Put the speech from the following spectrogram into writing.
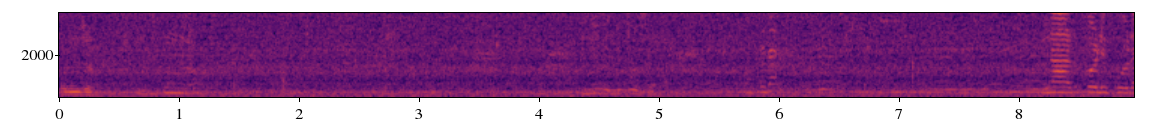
కొంచెం. నాటుకోడి కూర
